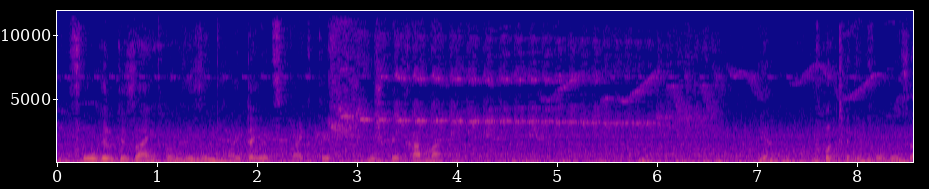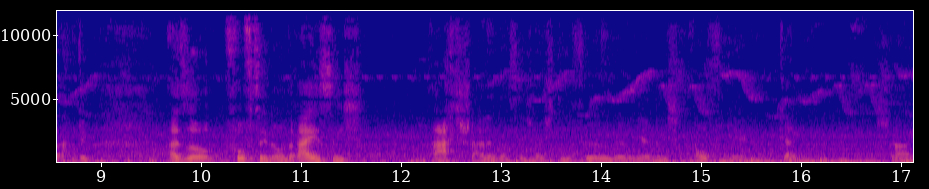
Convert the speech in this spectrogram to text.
den Vogelgesang und wir sind heute jetzt praktisch, wie spät haben wir? Ja, wollte den Vogel sagen. Also 15.30 Uhr. Ach, schade, dass ich euch die Vögel hier nicht aufnehmen kann. Schade.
